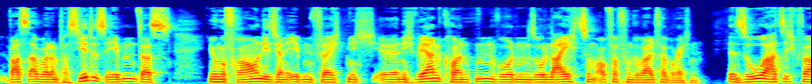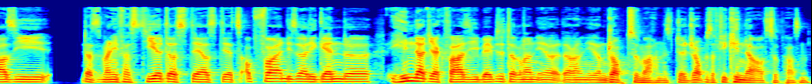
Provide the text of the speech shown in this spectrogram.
was aber dann passiert ist eben, dass junge Frauen, die sich dann eben vielleicht nicht, äh, nicht wehren konnten, wurden so leicht zum Opfer von Gewaltverbrechen. So hat sich quasi das manifestiert, dass der, der das Opfer in dieser Legende hindert ja quasi die Babysitterin an ihr, daran, ihren Job zu machen. Der Job ist, auf die Kinder aufzupassen.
